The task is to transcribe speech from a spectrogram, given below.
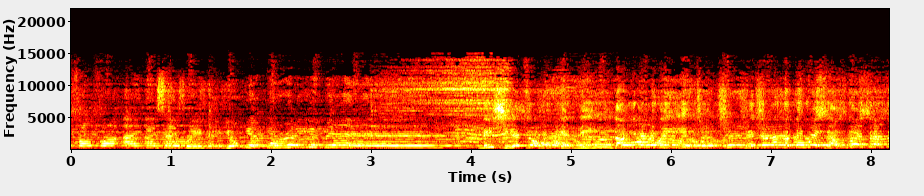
方法爱你才会永远不蜕变？你是咧做福建呢，人家都会摇，人家那个都会摇，对对对，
